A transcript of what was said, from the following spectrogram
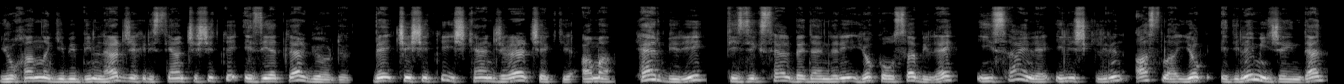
Yuhanna gibi binlerce Hristiyan çeşitli eziyetler gördü ve çeşitli işkenceler çekti ama her biri fiziksel bedenleri yok olsa bile İsa ile ilişkilerin asla yok edilemeyeceğinden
